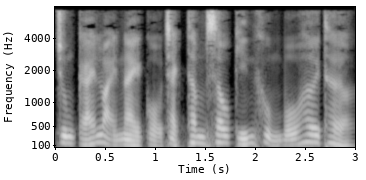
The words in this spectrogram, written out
Chung cái loại này cổ trạch thâm sâu kín khủng bố hơi thở,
